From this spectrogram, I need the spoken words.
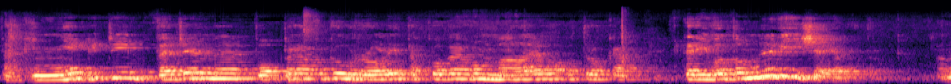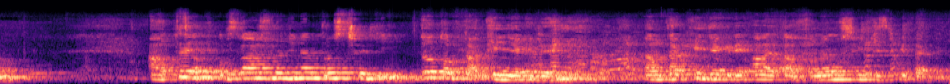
tak někdy vedeme opravdu roli takového malého otroka, který o tom neví, že je otrok. Ano? A teď, obzvlášť v rodinném prostředí. To to taky někdy. Tam taky někdy, ale tam to nemusí vždycky tak být.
